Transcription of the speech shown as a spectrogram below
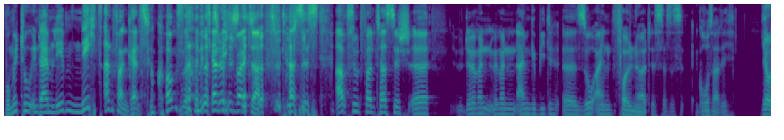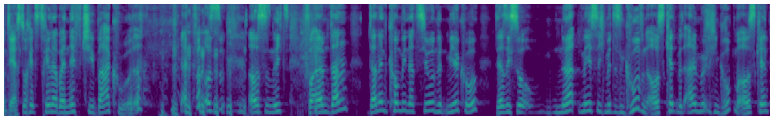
womit du in deinem Leben nichts anfangen kannst. Du kommst damit ja nicht weiter. Nicht, das ist absolut fantastisch, äh, wenn, man, wenn man in einem Gebiet äh, so ein Vollnerd ist. Das ist großartig. Ja, und der ist doch jetzt Trainer bei Nefci Baku, oder? Einfach aus, aus dem Nichts. Vor allem dann, dann in Kombination mit Mirko, der sich so nerdmäßig mit diesen Kurven auskennt, mit allen möglichen Gruppen auskennt.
